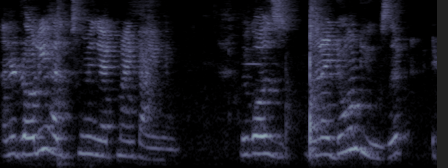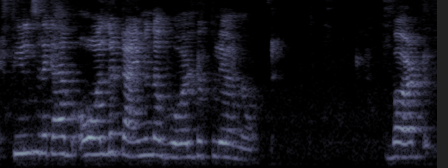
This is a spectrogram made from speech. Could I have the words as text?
and it really helps me get my timing. Because when I don't use it, it feels like I have all the time in the world to play a note. But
